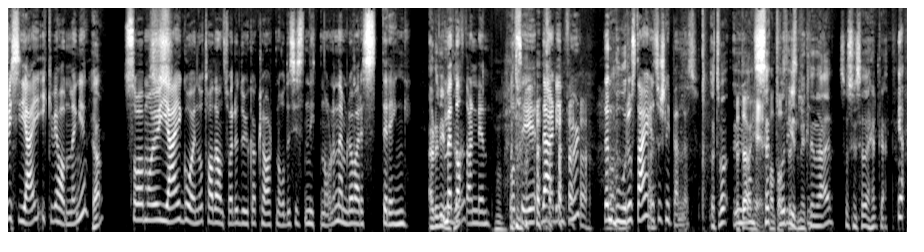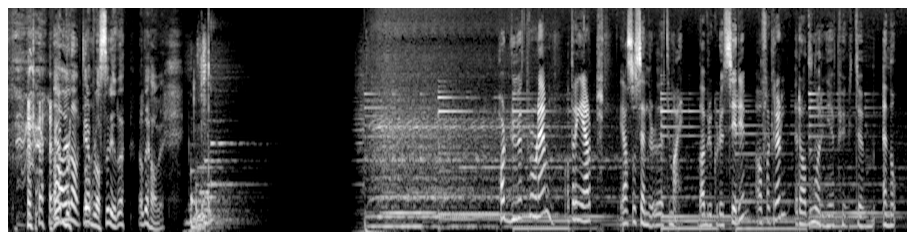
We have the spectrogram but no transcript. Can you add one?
hvis jeg ikke vil ha den lenger, Ja. så må jo jeg gå inn og ta det ansvaret du ikke har klart nå de siste 19 årene, nemlig å være streng Er du med datteren din og si 'det er din fugl, den bor hos deg', eller så slipper jeg den løs. Vet du hva? Uansett hvor ydmykende det er, så syns jeg det er helt greit. Ja. Jeg, har bl jeg blåser i det. Ja, det har vi. Har du et problem og trenger hjelp, ja, så sender du det til meg. Da bruker du Siri, alfakrøll, radionorge.no.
